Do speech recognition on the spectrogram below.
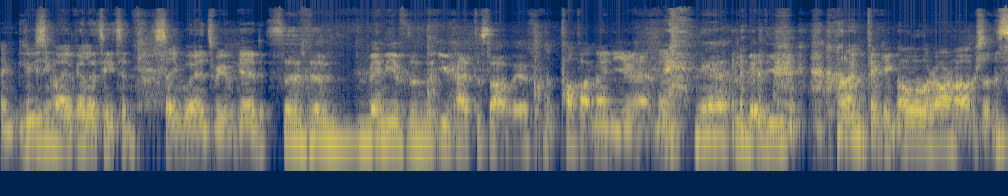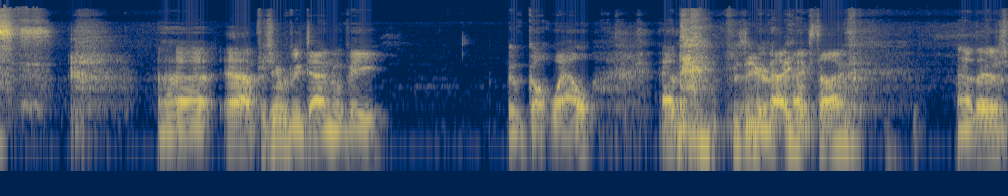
I'm losing my ability to say words real good. So the many of them that you had to start with. The pop-up menu happening. Yeah, the menu. and I'm picking all the wrong options. Uh, yeah, presumably Dan will be who got well, and be back next time. Uh, there's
